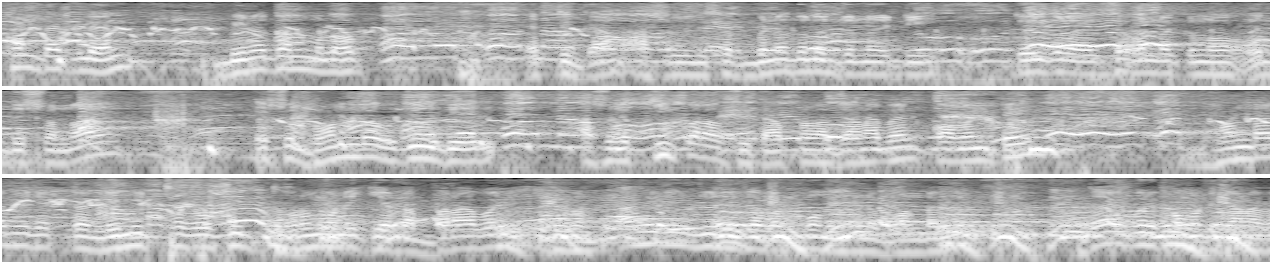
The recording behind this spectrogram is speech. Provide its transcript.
এখন দেখলেন বিনোদনমূলক একটি গান, আসলে নিছক বিনোদনের জন্য এটি তৈরি করা হয়েছে, অন্য কোনো উদ্দেশ্য নয়। এসব ভণ্ড হুজুরদের আসলে কি করা উচিত, আপনারা জানাবেন কমেন্টে। ভণ্ডামির একটা লিমিট থাকা উচিত, ধর্ম নাকি একটা বাড়াবাড়ি এখন কাহিনী যদি আমার কোন ধরনের ভণ্ডামি দয়া করে কমেন্টে জানাবেন।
